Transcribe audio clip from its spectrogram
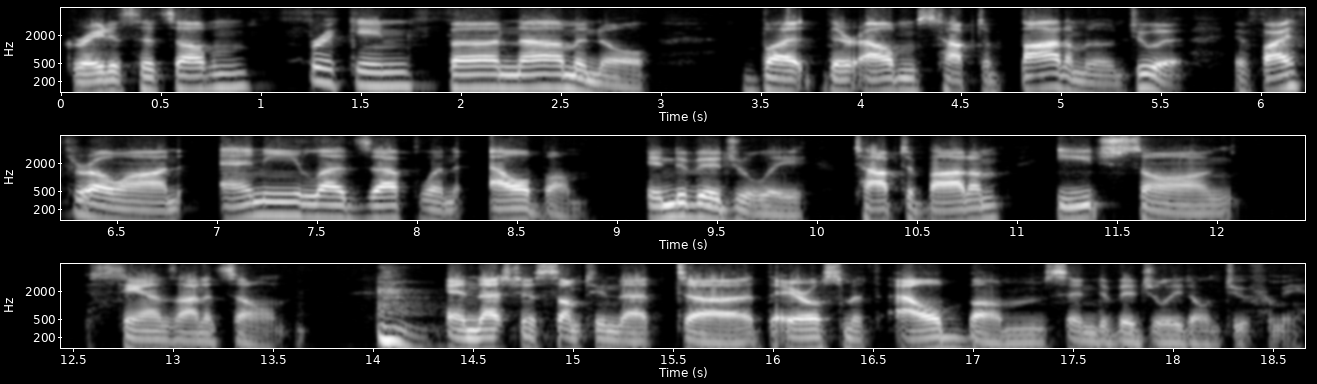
Greatest hits album, freaking phenomenal. But their albums top to bottom don't do it. If I throw on any Led Zeppelin album individually, top to bottom, each song stands on its own. and that's just something that uh, the Aerosmith albums individually don't do for me.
